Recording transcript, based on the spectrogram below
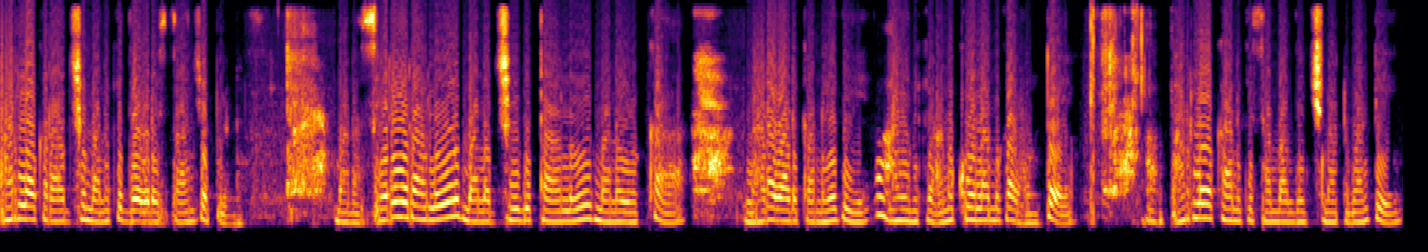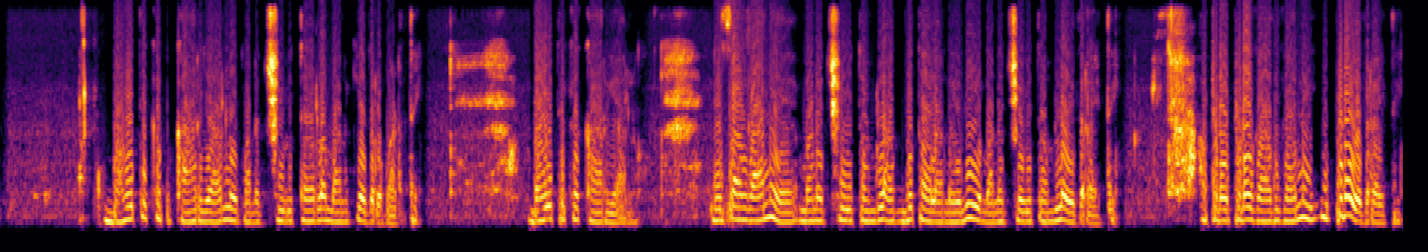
పరలోక రాజ్యం మనకి దేవుడు ఇస్తా అని చెప్పిండు. మన శరీరాలు మన జీవితాలు మన యొక్క నడవడిక అనేది ఆయనకి అనుకూలముగా ఉంటే ఆ పరలోకానికి సంబంధించినటువంటి భౌతిక కార్యాలు మన జీవితంలో మనకి ఎదురుపడతాయి. భౌతిక కార్యాలు. నిజంగానే మన జీవితంలో అద్భుతాలు అనేవి మన జీవితంలో ఎదురవుతాయి. అప్పుడెప్పుడో కాదు కానీ ఇప్పుడే ఎదురవుతాయి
